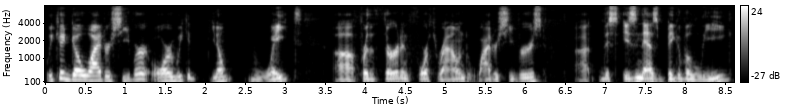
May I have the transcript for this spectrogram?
We could go wide receiver, or we could, you know, wait uh, for the third and fourth round wide receivers. Uh, this isn't as big of a league,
